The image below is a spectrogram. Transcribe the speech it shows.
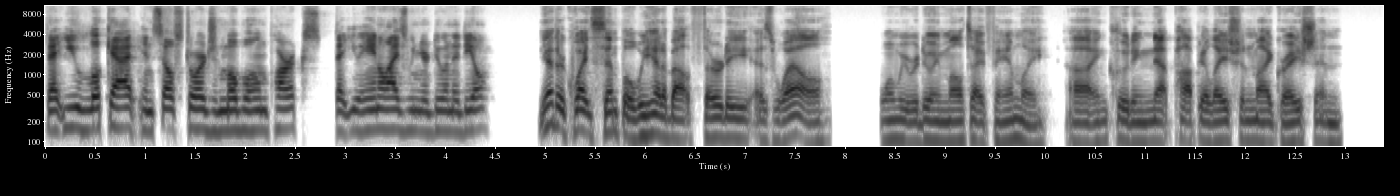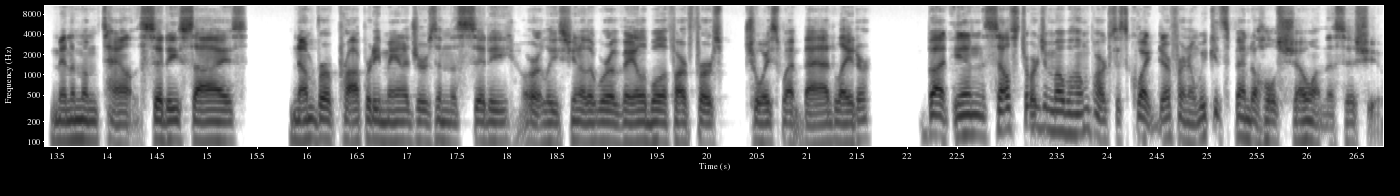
that you look at in self storage and mobile home parks that you analyze when you're doing a deal? Yeah they're quite simple. We had about 30 as well when we were doing multifamily uh, including net population migration minimum town city size number of property managers in the city, or at least, you know, that were available if our first choice went bad later. But in self storage and mobile home parks, it's quite different. And we could spend a whole show on this issue.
